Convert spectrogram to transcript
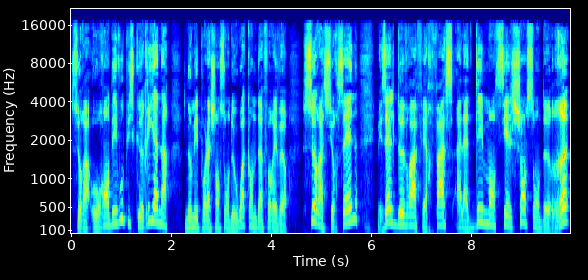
sera au rendez-vous puisque Rihanna, nommée pour la chanson de Wakanda Forever, sera sur scène, mais elle devra faire face à la démentielle chanson de Re,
